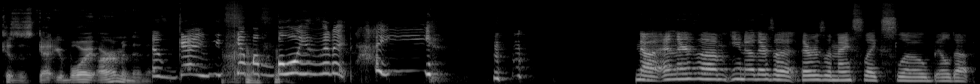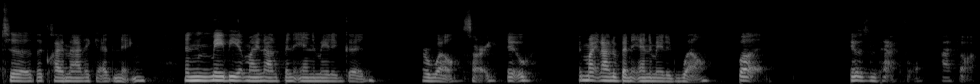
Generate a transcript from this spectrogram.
Because it's got your boy Armin in it. This game, he's got my boys in it. Hey. No, and there's um, you know, there's a there was a nice like slow build up to the climatic ending, and maybe it might not have been animated good or well. Sorry, it it might not have been animated well, but it was impactful. I thought.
